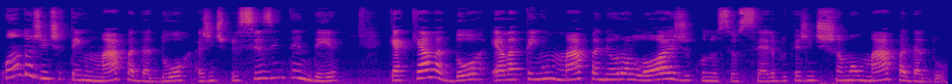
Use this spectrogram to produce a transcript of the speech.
Quando a gente tem um mapa da dor, a gente precisa entender que aquela dor ela tem um mapa neurológico no seu cérebro que a gente chama o mapa da dor.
